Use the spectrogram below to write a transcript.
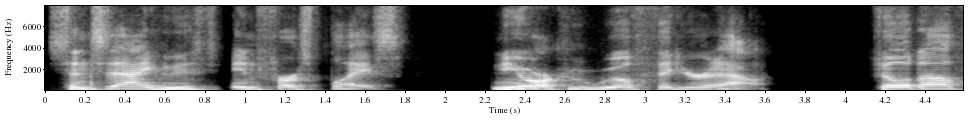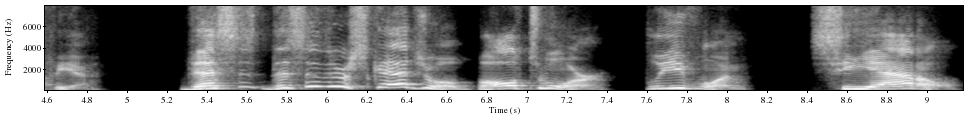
Cincinnati, who's in first place. New York, who will figure it out. Philadelphia. This is this is their schedule. Baltimore, Cleveland, Seattle,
